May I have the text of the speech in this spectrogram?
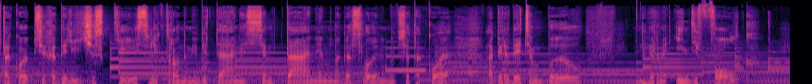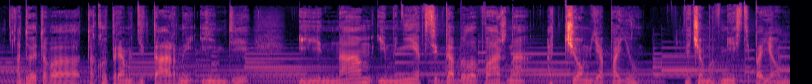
такой психоделический, с электронными битами, с симптами многослойными, все такое. А перед этим был, наверное, инди-фолк, а до этого такой прямо гитарный инди. И нам, и мне всегда было важно, о чем я пою на чем мы вместе поем.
